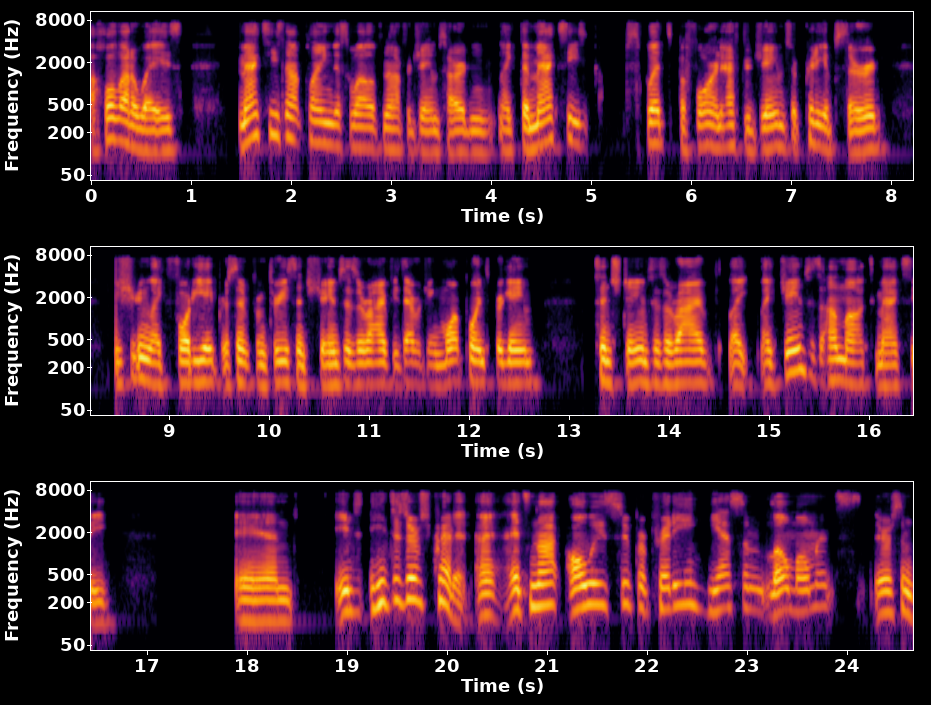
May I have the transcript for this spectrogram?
a whole lot of ways. Maxey's not playing this well if not for James Harden. Like the Maxey splits before and after James are pretty absurd. He's shooting like 48% from three since James has arrived. He's averaging more points per game since James has arrived. Like like James has unlocked Maxey, and he he deserves credit. I, it's not always super pretty. He has some low moments. There are some,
